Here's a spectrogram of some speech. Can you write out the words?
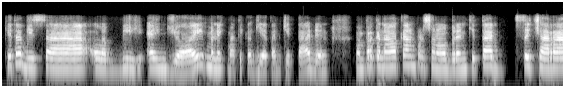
kita bisa lebih enjoy menikmati kegiatan kita dan memperkenalkan personal brand kita secara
